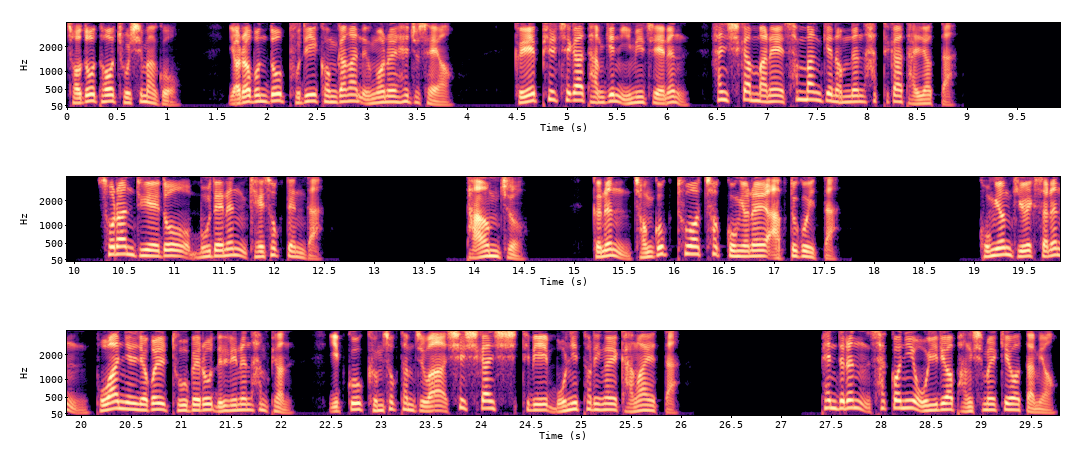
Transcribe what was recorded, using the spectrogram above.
저도 더 조심하고 여러분도 부디 건강한 응원을 해주세요. 그의 필체가 담긴 이미지에는 1시간 만에 3만 개 넘는 하트가 달렸다. 소란 뒤에도 무대는 계속된다. 다음 주 그는 전국 투어 첫 공연을 앞두고 있다. 공연 기획사는 보안 인력을 두 배로 늘리는 한편 입구 금속 탐지와 실시간 CCTV 모니터링을 강화했다. 팬들은 사건이 오히려 방심을 깨웠다며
